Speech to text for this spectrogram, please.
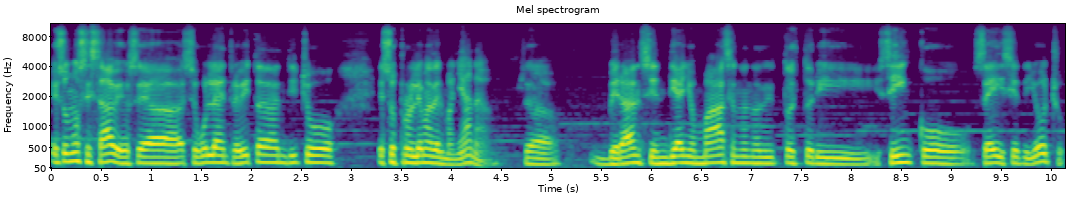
eso no se sabe. O sea, según las entrevistas han dicho esos problemas del mañana. O sea, verán si en 10 años más en una Toy Story 5, 6, 7 y 8.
